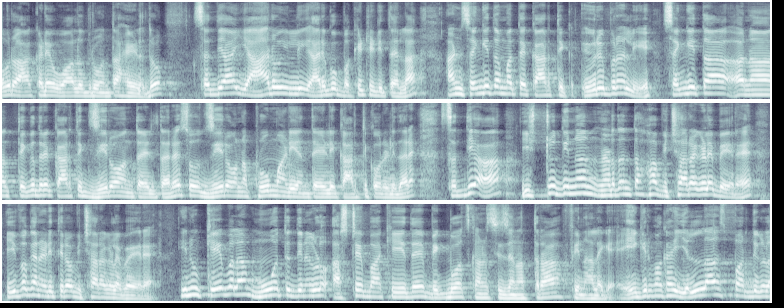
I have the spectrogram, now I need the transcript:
ಅವರು ಆ ಕಡೆ ವಾಲಿದ್ರು ಅಂತ ಹೇಳಿದ್ರು. ಸದ್ಯ ಯಾರು ಇಲ್ಲಿ ಯಾರಿಗೂ ಬಕೆಟ್ ಹಿಡಿತಾ ಇಲ್ಲ. ಅಂಡ್ ಸಂಗೀತ ಮತ್ತೆ ಕಾರ್ತಿಕ್ ಇವರಿಬ್ಬರಲ್ಲಿ ಸಂಗೀತನ ತೆಗೆದ್ರೆ ಕಾರ್ತಿಕ್ ಝೀರೋ ಅಂತ ಹೇಳ್ತಾರೆ. ಸೊ ಝೀರೋನ ಪ್ರೂವ್ ಮಾಡಿ ಅಂತ ಹೇಳಿ ಕಾರ್ತಿಕ್ ಅವರು ಹೇಳಿದ್ದಾರೆ. ಸದ್ಯ ಇಷ್ಟು ದಿನ ನಡೆದಂತಹ ವಿಚಾರಗಳೇ ಬೇರೆ, ಇವಾಗ ನಡೀತಿರೋ ವಿಚಾರಗಳೇ ಬೇರೆ. ಇನ್ನು ಕೇವಲ ಮೂವತ್ತು ದಿನಗಳು ಅಷ್ಟೇ ಬಾಕಿ ಇದೆ ಬಿಗ್ ಬಾಸ್ ಕನ್ನಡ ಸೀಸನ್ ಹತ್ರ ಫಿನಾಲೆಗೆ ಈಗಿರುವಾಗ ಎಲ್ಲಾ ಸ್ಪರ್ಧಿಗಳ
